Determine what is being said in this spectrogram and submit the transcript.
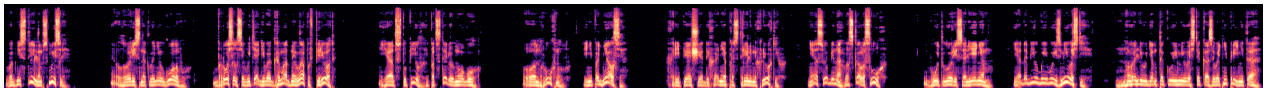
в огнестрельном смысле. Лорис наклонил голову, бросился, вытягивая громадные лапы вперед. Я отступил и подставил ногу. Он рухнул и не поднялся. Хрипящее дыхание простреленных легких не особенно ласкало слух. Будь Лорис оленем, я добил бы его из милости, но людям такую милость оказывать не принято.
